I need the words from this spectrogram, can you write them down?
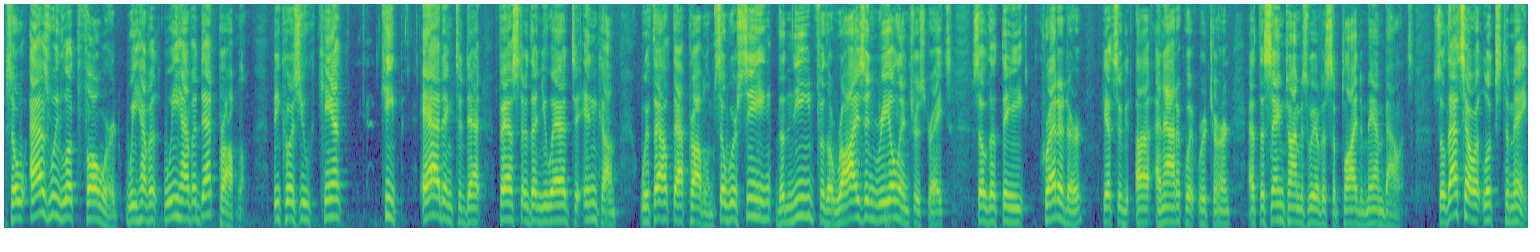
So as we look forward, we have a, we have a debt problem because you can't keep adding to debt faster than you add to income without that problem. So we're seeing the need for the rise in real interest rates so that the creditor gets a, uh, an adequate return at the same time as we have a supply demand balance. So that's how it looks to me.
